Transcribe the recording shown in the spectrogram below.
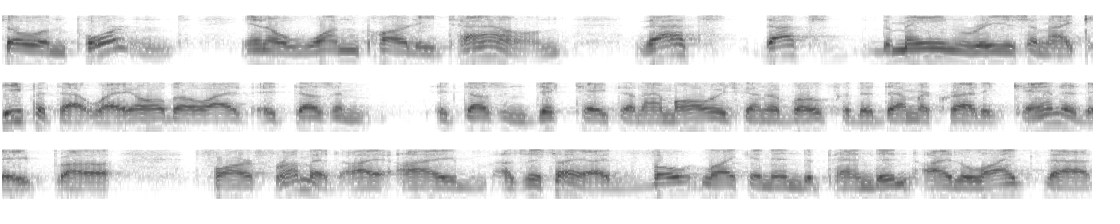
so important in a one-party town. That's that's the main reason I keep it that way. Although I, it doesn't it doesn't dictate that I'm always going to vote for the Democratic candidate. Uh, far from it. I, I, as I say, I vote like an independent. I like that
